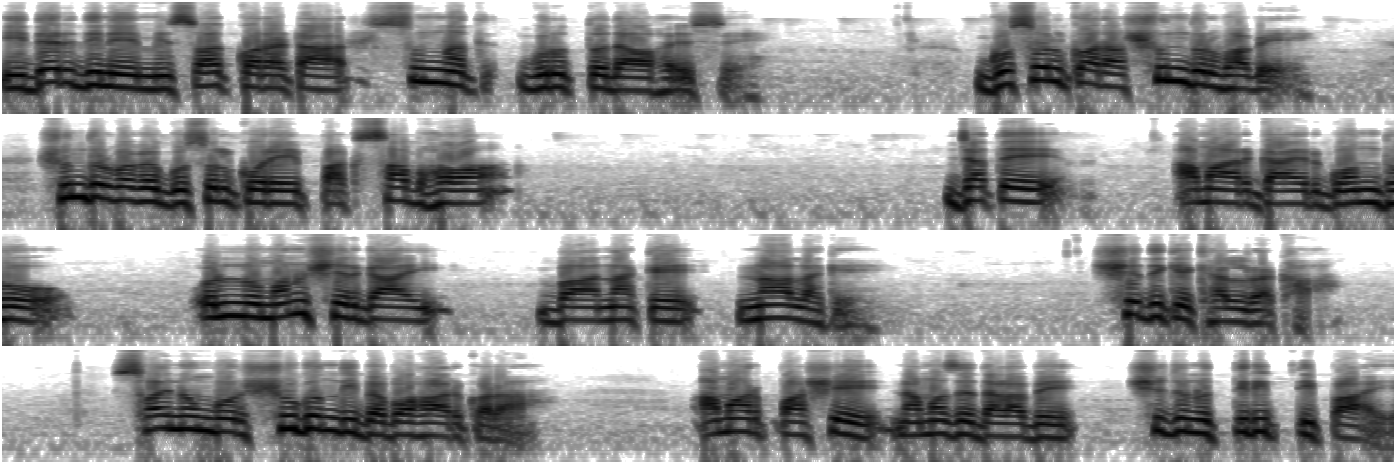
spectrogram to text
ঈদের দিনে মিসওয়াক করাটার সুন্নাত গুরুত্ব দেওয়া হয়েছে। গোসল করা সুন্দরভাবে সুন্দরভাবে গোসল করে পাকসাব হওয়া, যাতে আমার গায়ের গন্ধ অন্য মানুষের গায়ে বা নাকে না লাগে, সেদিকে খেয়াল রাখা। ছয় নম্বর সুগন্ধি ব্যবহার করা। আমার পাশে নামাজে দাঁড়াবে সেজন্য তৃপ্তি পায়।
